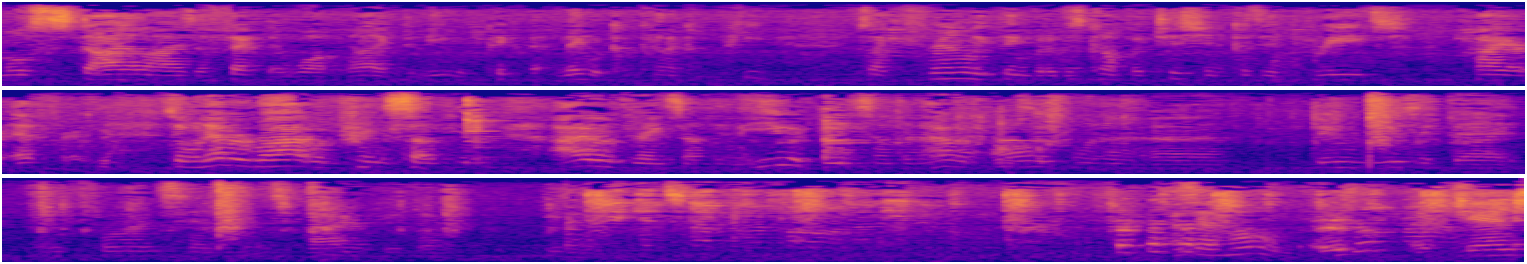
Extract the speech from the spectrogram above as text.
most stylized effect that Walt liked, and he would pick that, and they would kind of compete. It was like a friendly thing, but it was competition because it breeds higher effort. So whenever Rod would bring something, I would bring something. He would bring something. I would always want to do music that influence and inspire people. That's at home. Is it? That's Janet,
